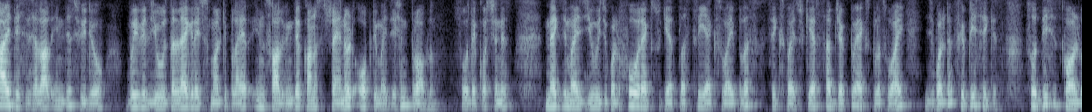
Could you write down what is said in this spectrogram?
Hi, this is Hilal. In this video, we will use the Lagrange multiplier in solving the constrained optimization problem. So the question is, maximize u is equal to 4x square plus 3xy plus 6y square subject to x plus y is equal to 56. So this is called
